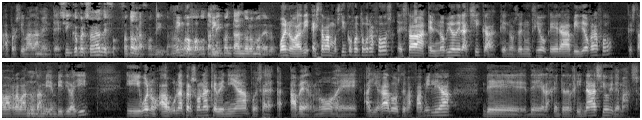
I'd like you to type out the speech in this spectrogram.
aproximadamente. Cinco personas de fotógrafos, digo, ¿no? o, también contando los modelos. Bueno, estábamos cinco fotógrafos, estaba el novio de la chica que nos denunció que era videógrafo, que estaba grabando también vídeo allí, y bueno, alguna persona que venía pues a, ver, ¿no? Eh, allegados de la familia, de, de la gente del gimnasio y demás.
